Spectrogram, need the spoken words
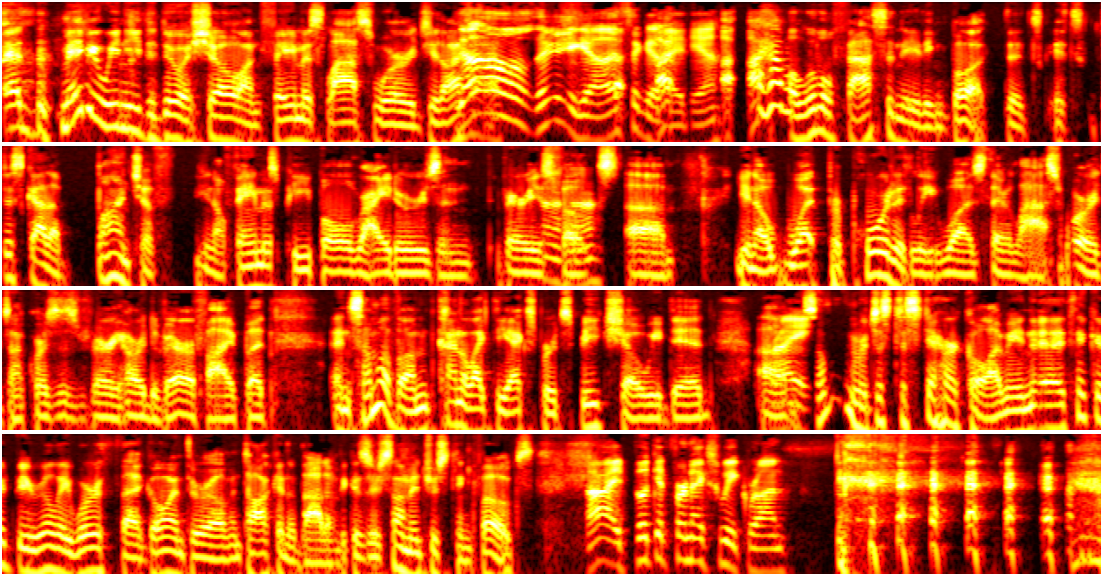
and maybe we need to do a show on famous last words. You know, no, there you go. That's a good I, idea. I, I have a little fascinating book that's it's just got a bunch of you know famous people, writers, and various uh-huh. folks. Um, you know what purportedly was their last words. Now, of course, this is very hard to verify, but and some of them, kind of like the expert speak show we did, um, right. some of them were just hysterical. I mean, I think it'd be really worth uh, going through them and talking about them because there's some interesting folks. All right, book it for next week, Ron.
